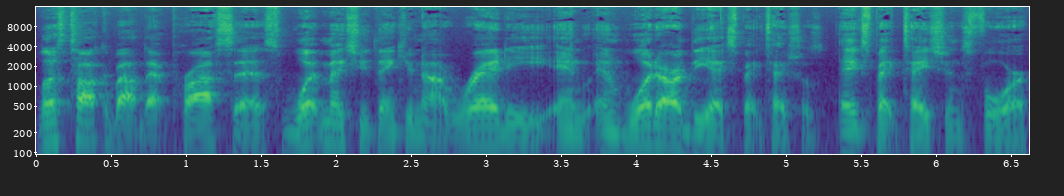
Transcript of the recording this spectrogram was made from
Let's talk about that process. What makes you think you're not ready, and and what are the expectations expectations for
